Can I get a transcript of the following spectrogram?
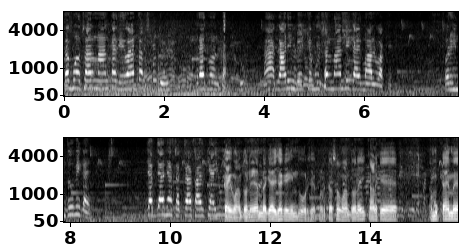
सब मुसलमान का व्यवहार था ब्रजमोहन का हाँ गाड़ी में बैठ के मुसलमान भी गए मालवा के और हिंदू भी गए जब जा यहाँ सत्रह साल की आई हूँ કંઈ વાંધો નહીં એમને કહે છે કે ઇન્દોર છે પણ કશો વાંધો નહીં કારણ કે અમુક ટાઈમે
